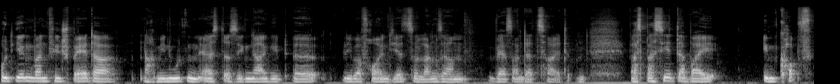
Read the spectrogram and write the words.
Und irgendwann viel später nach Minuten erst das Signal gibt, äh, lieber Freund, jetzt so langsam wäre es an der Zeit. Und was passiert dabei im Kopf?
